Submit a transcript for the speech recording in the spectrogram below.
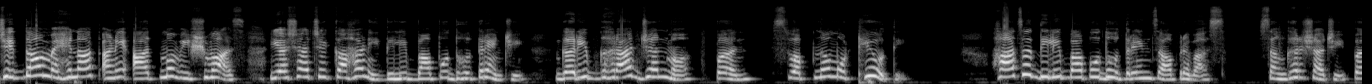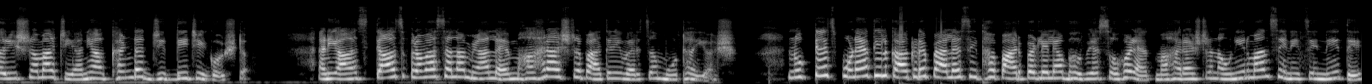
जिद्द मेहनत आणि आत्मविश्वास यशाची कहाणी दिलीप बापू धोत्रेंची. गरीब घरात जन्म पण स्वप्न मोठी होती. हाच दिलीप बापू धोत्रेंचा प्रवास. संघर्षाची परिश्रमाची आणि अखंड जिद्दीची गोष्ट. आणि आज त्याच प्रवासाला मिळालंय महाराष्ट्र पातळीवरचं मोठं यश. नुकतेच पुण्यातील काकडे पॅलेस इथं पार पडलेल्या भव्य सोहळ्यात महाराष्ट्र नवनिर्माण सेनेचे नेते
